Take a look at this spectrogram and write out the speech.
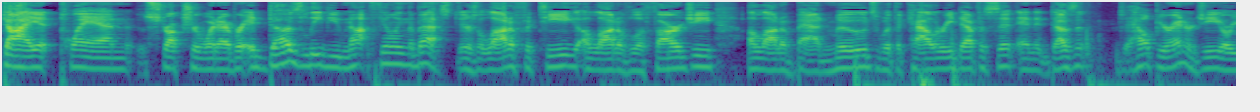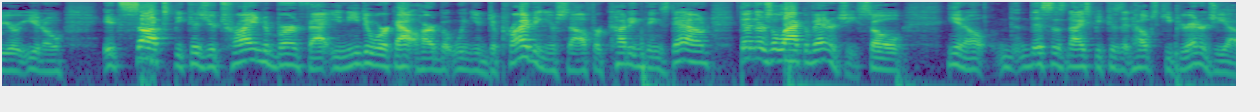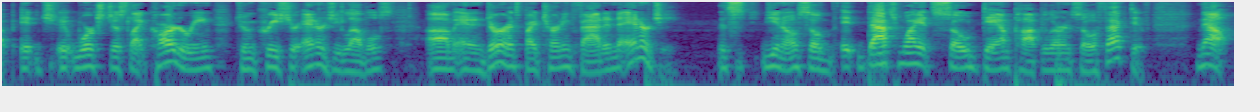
diet plan, structure, whatever, it does leave you not feeling the best. There's a lot of fatigue, a lot of lethargy, a lot of bad moods with a calorie deficit, and it doesn't help your energy or your, you know, it sucks because you're trying to burn fat. You need to work out hard, but when you're depriving yourself or cutting things down, then there's a lack of energy. So, you know, th- this is nice because it helps keep your energy up. It, it works just like cardarine to increase your energy levels um, and endurance by turning fat into energy. It's, you know, so it, that's why it's so damn popular and so effective. Now,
